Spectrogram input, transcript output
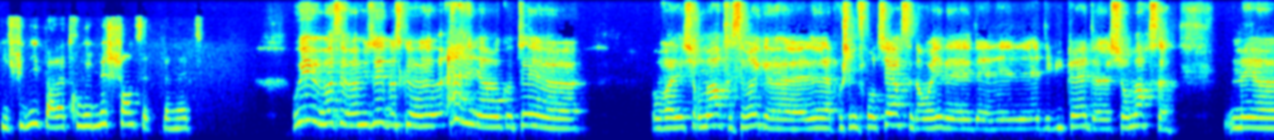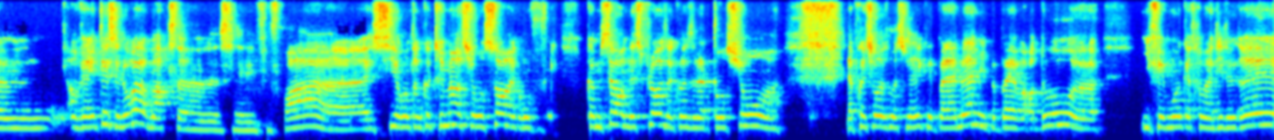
il finit par la trouver méchante cette planète. Oui, moi ça m'amusait parce que il y a un côté. on va aller sur Mars. C'est vrai que la prochaine frontière, c'est d'envoyer des, des, bipèdes sur Mars. Mais en vérité, c'est l'horreur, Mars. c'est froid. si en tant qu'être humain, si on sort et qu'on comme ça, on explose à cause de la tension, la pression atmosphérique n'est pas la même. Il peut pas y avoir d'eau. il fait moins 90 degrés.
